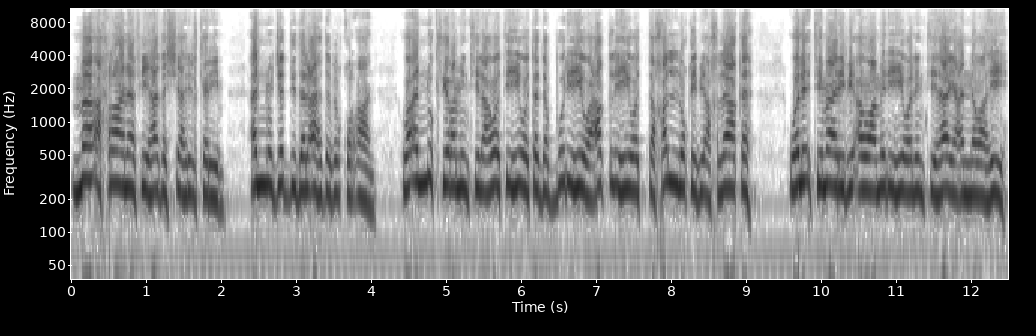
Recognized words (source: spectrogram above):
ما أحرانا في هذا الشهر الكريم أن نجدد العهد بالقرآن وأن نكثر من تلاوته وتدبره وعقله والتخلق بأخلاقه والائتمار بأوامره والانتهاء عن نواهيه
